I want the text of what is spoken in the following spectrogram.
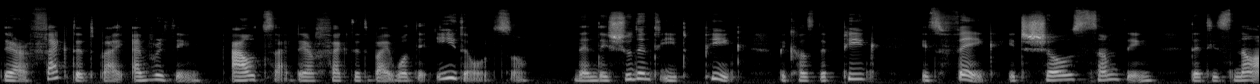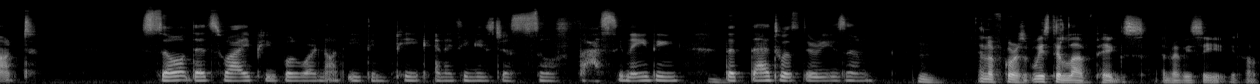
they are affected by everything outside, they are affected by what they eat also, then they shouldn't eat pig because the pig is fake. It shows something that is not. So that's why people were not eating pig. And I think it's just so fascinating mm. that that was the reason. Mm. And of course, we still love pigs. And when we see, you know,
